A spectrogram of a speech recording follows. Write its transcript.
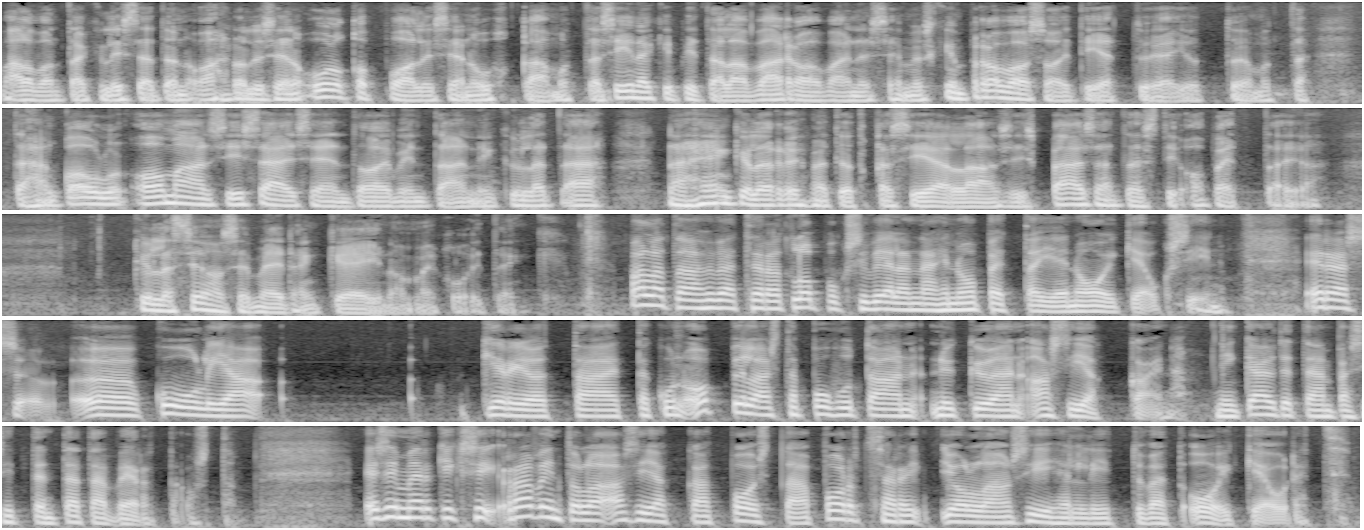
valvontaa lisätä on mahdolliseen ulkopuoliseen uhkaan, mutta siinäkin pitää olla varovainen. Se myöskin provosoi tiettyjä juttuja, mutta tähän koulun omaan sisäiseen toimintaan, niin kyllä tämä, nämä henkilöryhmät, jotka siellä on, siis pääsääntöisesti opettaja, kyllä se on se meidän keinomme kuitenkin. Palataan hyvät herrat lopuksi vielä näihin opettajien oikeuksiin. Eräs ö, kuulija kirjoittaa, että kun oppilaista puhutaan nykyään asiakkaina, niin käytetäänpä sitten tätä vertausta. Esimerkiksi ravintola-asiakkaat poistaa portsari, jolla on siihen liittyvät oikeudet.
